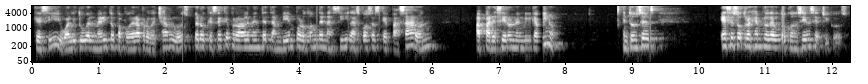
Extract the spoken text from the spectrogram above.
Que sí, igual y tuve el mérito para poder aprovecharlos, pero que sé que probablemente también por donde nací, las cosas que pasaron, aparecieron en mi camino. Entonces, ese es otro ejemplo de autoconciencia, chicos.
